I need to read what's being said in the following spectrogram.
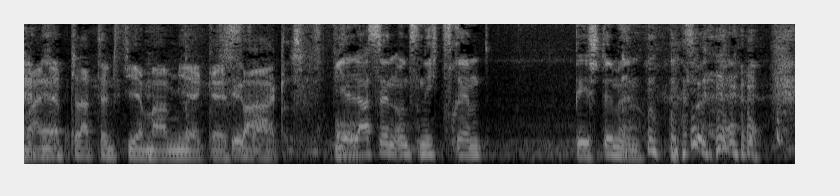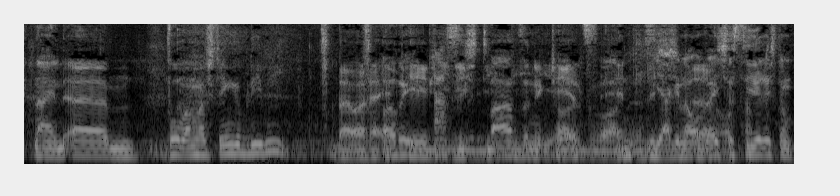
meine Plattenfirma mir gesagt. Wir lassen uns nicht fremd bestimmen. Nein, ähm, wo waren wir stehen geblieben? Bei eurer Eure EP, die die, wahnsinnig die toll geworden ist. Ja, genau, äh, welche Stilrichtung.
